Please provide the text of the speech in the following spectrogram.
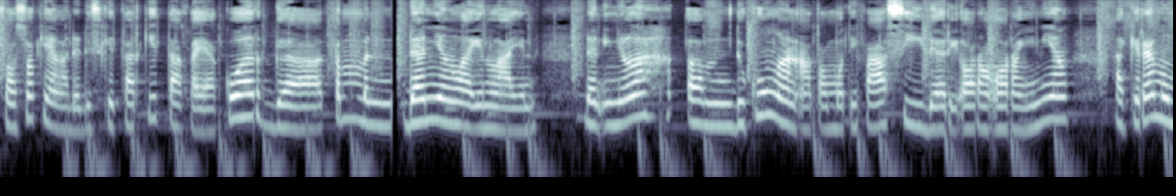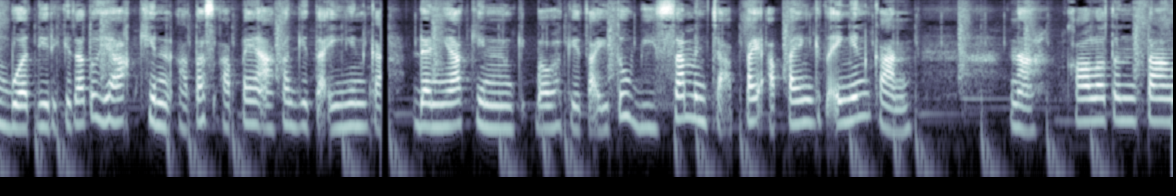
sosok yang ada di sekitar kita kayak keluarga, temen, dan yang lain-lain. Dan inilah um, dukungan atau motivasi dari orang-orang ini yang akhirnya membuat diri kita tuh yakin atas apa yang akan kita inginkan dan yakin bahwa kita itu bisa mencapai apa yang kita inginkan. Nah, kalau tentang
